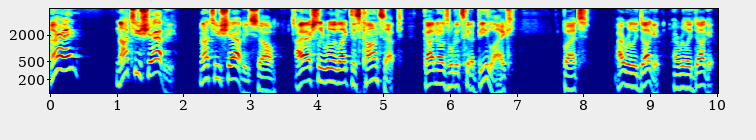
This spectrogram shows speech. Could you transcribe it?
All right. Not too shabby. Not too shabby. So, I actually really like this concept. God knows what it's going to be like, but I really dug it. I really dug it.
